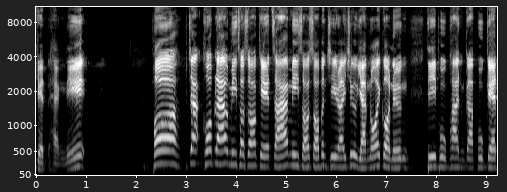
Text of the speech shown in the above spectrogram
เก็ตแห่งนี้ พอจะครบแล้วมีสสเขตสามมีสสบัญชีรายชื่ออย่างน้อยก็หนึ่งที่ผูกพันกับภูเก็ต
